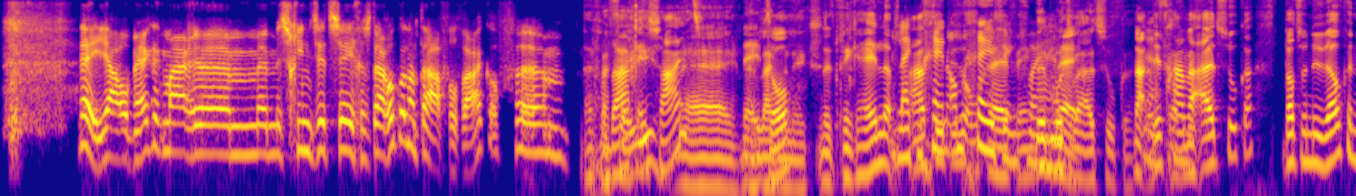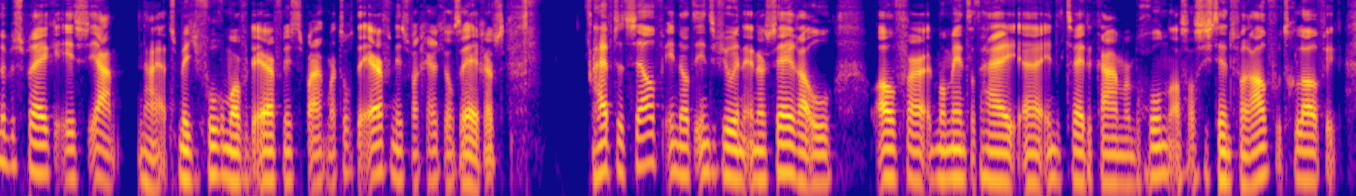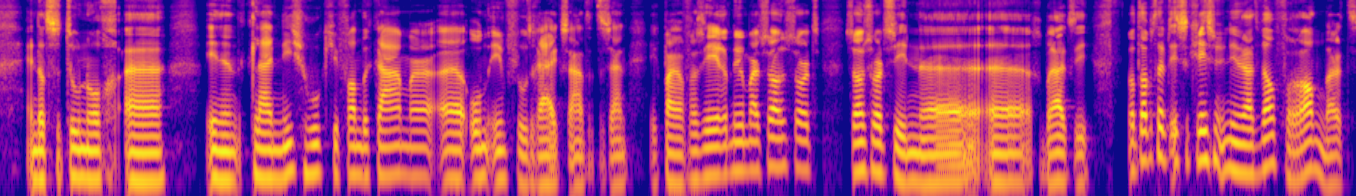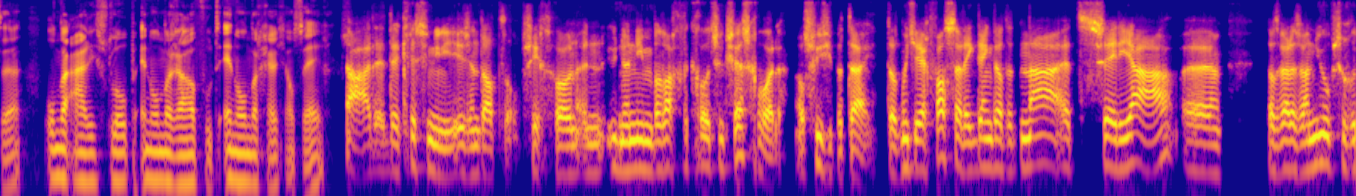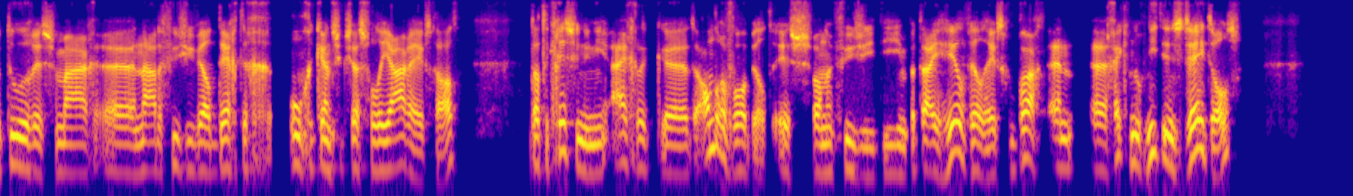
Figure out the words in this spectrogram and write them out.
Nee, ja, opmerkelijk. Maar uh, misschien zit Segers daar ook wel aan tafel vaak. Of, uh... vandaag in site? Nee, nee dat toch? Niks. Dat vind ik hele Het lijkt me geen omgeving, voor Dit hem. moeten we uitzoeken. Nou, Ja. dit gaan we uitzoeken. Wat we nu wel kunnen bespreken is, ja, nou ja, het is een beetje vroeg om over de erfenis te praten, maar toch de erfenis van Gert-Jan Zegers. Hij heeft het zelf in dat interview in NRC, Raoul, over het moment dat hij eh, in de Tweede Kamer begon als assistent van Rauwvoet, geloof ik. En dat ze toen nog eh, in een klein nichehoekje van de Kamer eh, oninvloedrijk zaten te zijn. Ik parafraseer het nu, maar zo'n soort, zo'n soort zin gebruikt hij. Wat dat betreft is de ChristenUnie inderdaad wel veranderd onder Arie Slob en onder Rauwvoet en onder Gert-Jan Segers. Nou, de, ChristenUnie is in dat opzicht gewoon een unaniem belachelijk groot succes geworden als fusiepartij. Dat moet je echt vaststellen. Ik denk dat het na het CDA, eh, dat weliswaar nu op zijn retour is, maar eh, na de fusie wel 30 ongekend succesvolle jaren heeft gehad. Dat de ChristenUnie eigenlijk eh, het andere voorbeeld is van een fusie die een partij heel veel heeft gebracht. En gek genoeg niet in zetels.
